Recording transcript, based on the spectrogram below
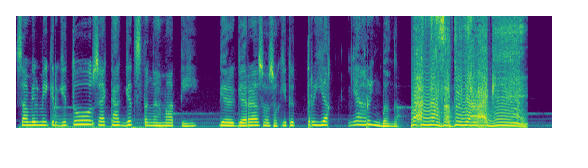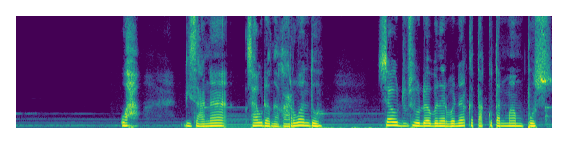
Sambil mikir gitu, saya kaget setengah mati gara-gara sosok itu teriak nyaring banget. Mana satunya lagi? Wah, di sana saya udah gak karuan tuh. Saya sudah benar-benar ketakutan mampus.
